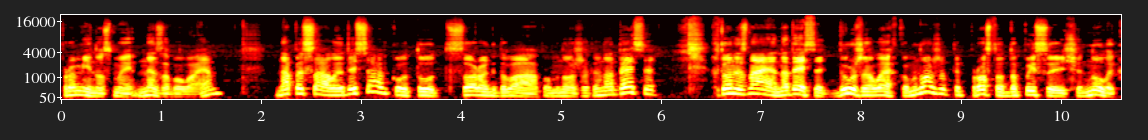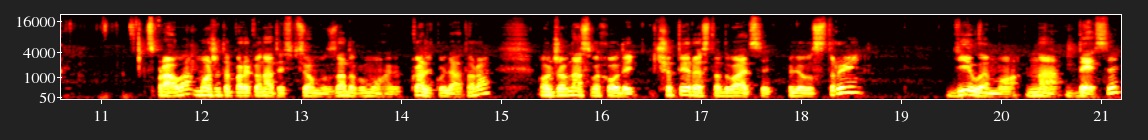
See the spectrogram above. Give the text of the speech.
про мінус ми не забуваємо. Написали десятку, тут 42 помножити на 10. Хто не знає, на 10 дуже легко множити, просто дописуючи нулик справа. Можете переконатись в цьому за допомогою калькулятора. Отже, в нас виходить 420 плюс 3. Ділимо на 10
